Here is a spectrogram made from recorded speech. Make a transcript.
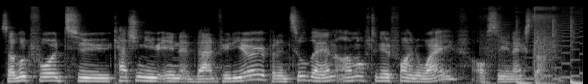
So I look forward to catching you in that video, but until then, I'm off to go find a wave. I'll see you next time.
